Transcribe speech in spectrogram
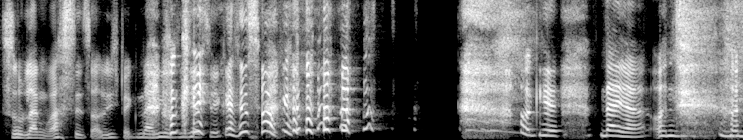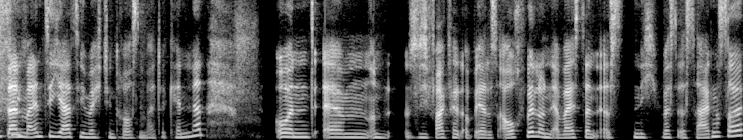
So lang warst du jetzt auch nicht weg. Nein, ich muss nicht erzählen, keine Sorge. Okay, naja, und, und dann meint sie, ja, sie möchte ihn draußen weiter kennenlernen. Und, ähm, und sie fragt halt, ob er das auch will und er weiß dann erst nicht, was er sagen soll.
